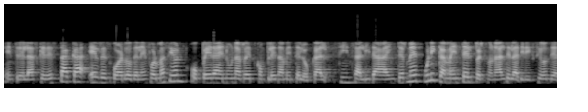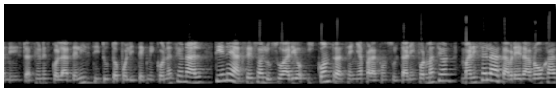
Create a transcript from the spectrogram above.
entre las que destaca el resguardo de la información, opera en una red completamente local sin salida a Internet. Únicamente el personal de la Dirección de Administración Escolar del Instituto Politécnico Nacional tiene acceso al usuario y contraseña para consultar información. Marisela Cabrera Rojas,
